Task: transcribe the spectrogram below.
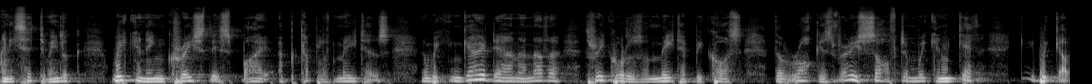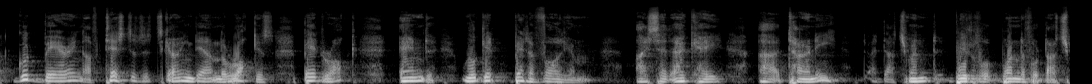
And he said to me, Look, we can increase this by a couple of metres and we can go down another three quarters of a metre because the rock is very soft and we can get, we got good bearing. I've tested it's going down. The rock is bedrock, and we'll get better volume. I said, okay, uh, Tony, a Dutchman, beautiful, wonderful Dutch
